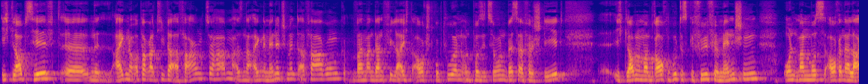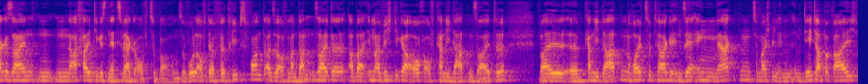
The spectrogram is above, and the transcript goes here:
Ich glaube, es hilft, äh, eine eigene operative Erfahrung zu haben, also eine eigene Management-Erfahrung, weil man dann vielleicht auch Strukturen und Positionen besser versteht. Ich glaube, man braucht ein gutes Gefühl für Menschen und man muss auch in der Lage sein, ein nachhaltiges Netzwerk aufzubauen, sowohl auf der Vertriebsfront, also auf Mandantenseite, aber immer wichtiger auch auf Kandidatenseite weil äh, Kandidaten heutzutage in sehr engen Märkten, zum Beispiel im, im Data-Bereich,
